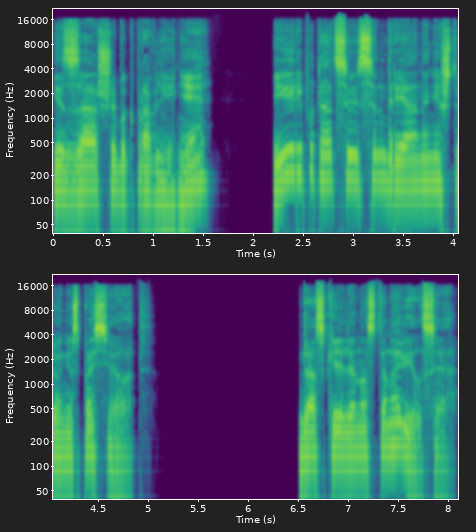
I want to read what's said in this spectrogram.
из-за ошибок правления, и репутацию Сандриана ничто не спасет. Даскеллен остановился.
